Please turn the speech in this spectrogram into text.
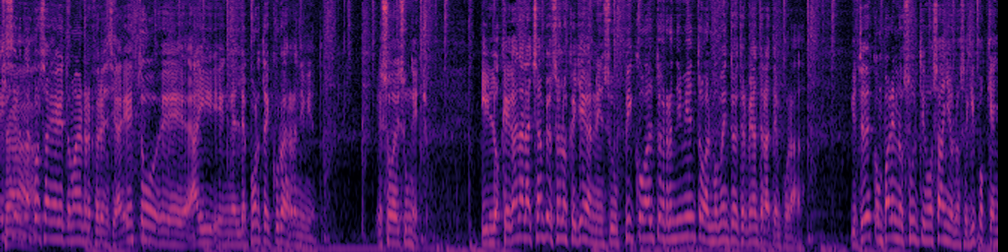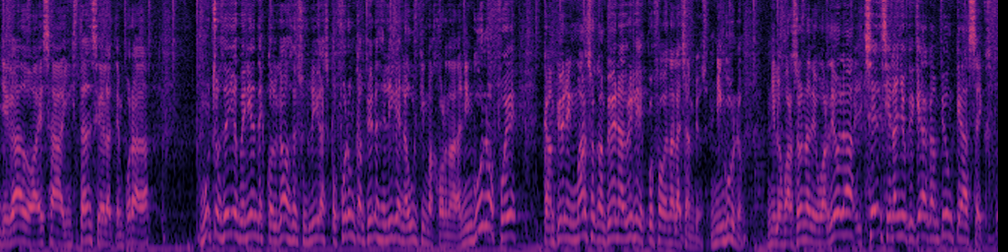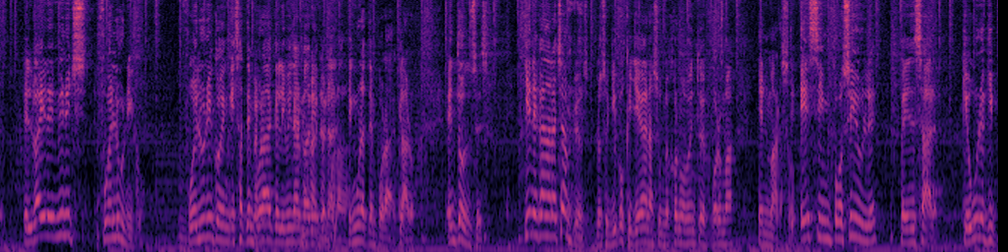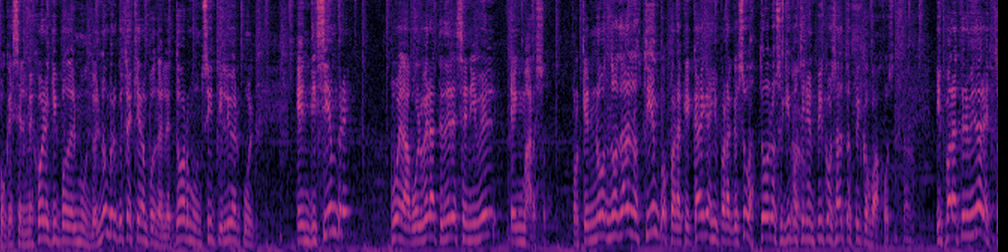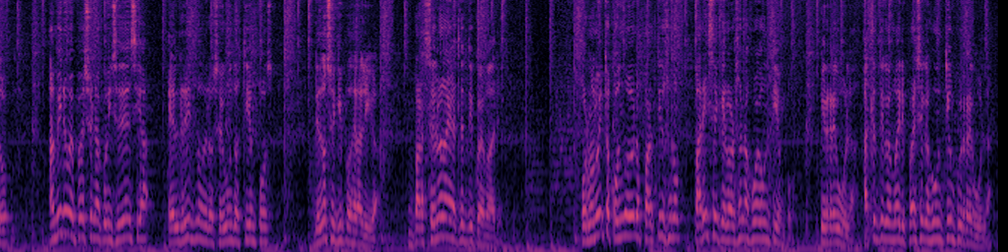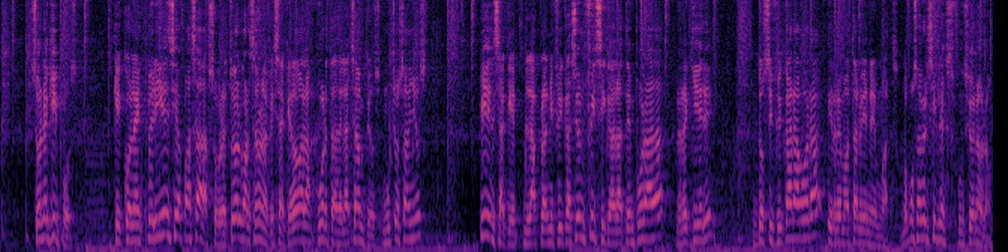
hay ciertas cosas que hay que tomar en referencia. Esto eh, hay en el deporte hay curvas de rendimiento. Eso es un hecho. Y los que ganan la Champions son los que llegan en su pico alto de rendimiento al momento determinante de la temporada. Y ustedes comparen los últimos años los equipos que han llegado a esa instancia de la temporada. Muchos de ellos venían descolgados de sus ligas o fueron campeones de liga en la última jornada. Ninguno fue campeón en marzo, campeón en abril y después fue a ganar la Champions. Ninguno. Ni los Barcelona de Guardiola. El Chelsea el año que queda campeón queda sexto. El Bayern Múnich fue el único. Fue el único en esa temporada que elimina al Madrid en penal. En una temporada, claro. Entonces, ¿Quiénes ganan la Champions? Los equipos que llegan a su mejor momento de forma en marzo. Es imposible pensar que un equipo que es el mejor equipo del mundo, el nombre que ustedes quieran ponerle, Dortmund, City, Liverpool, en diciembre pueda volver a tener ese nivel en marzo. Porque no, no dan los tiempos para que caigas y para que subas. Todos los equipos tienen picos altos, picos bajos. Y para terminar esto, a mí no me parece una coincidencia el ritmo de los segundos tiempos de dos equipos de la liga, Barcelona y Atlético de Madrid. Por momentos, cuando uno ve los partidos, uno parece que el Barcelona juega un tiempo y regula. Atlético de Madrid parece que juega un tiempo y regula. Son equipos que con la experiencia pasada, sobre todo el Barcelona, que se ha quedado a las puertas de la Champions muchos años, piensa que la planificación física de la temporada requiere dosificar ahora y rematar bien en marzo. Vamos a ver si les funciona o no.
